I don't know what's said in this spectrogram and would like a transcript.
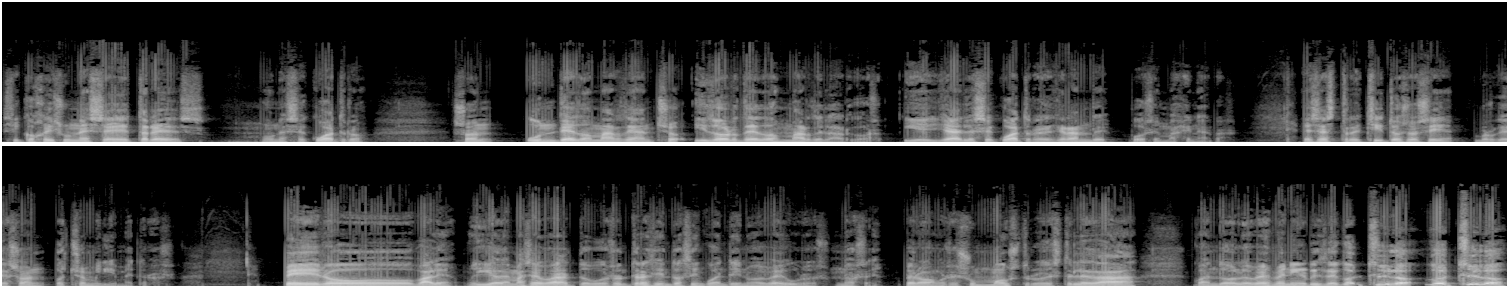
si cogéis un S3, un S4, son un dedo más de ancho y dos dedos más de largos. Y ya el S4 es grande, pues imaginaros. Es estrechito, eso sí, porque son 8 milímetros. Pero vale, y además es barato, porque son 359 euros, no sé. Pero vamos, es un monstruo. Este le da, cuando lo ves venir, dice Godzilla, Godzilla.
